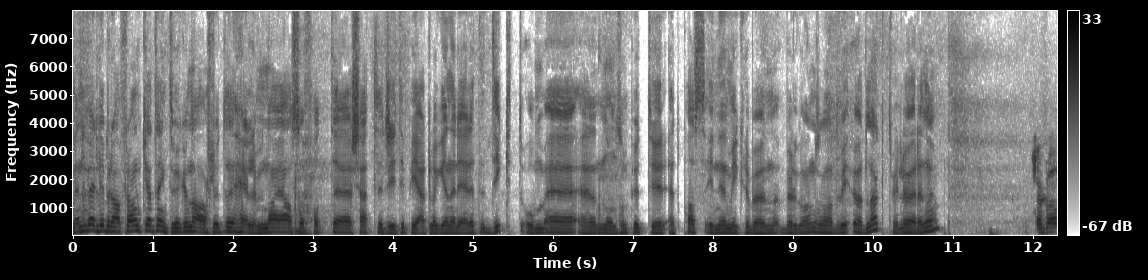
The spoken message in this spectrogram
Men veldig bra, Frank. Jeg tenkte vi kunne avslutte hele, men nå har jeg altså fått uh, chat GTP her til å generere et dikt om noen som putter et pass inn i en mikrobølgeovn sånn at det blir ødelagt. Vil du høre det? Kjør på.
